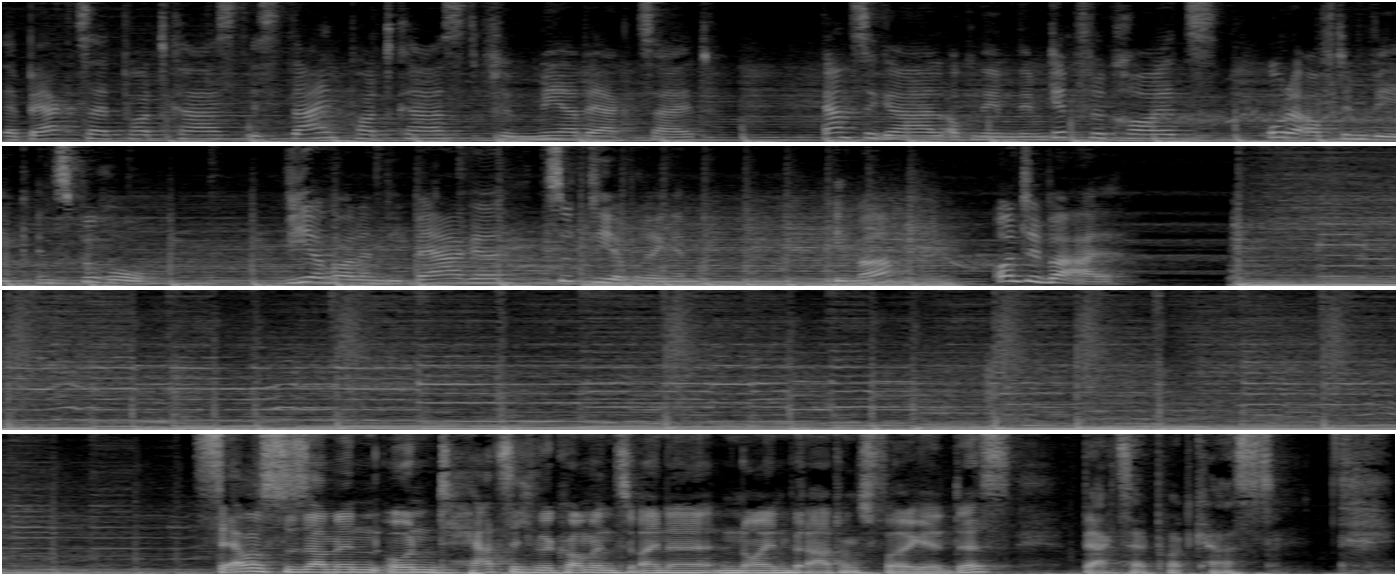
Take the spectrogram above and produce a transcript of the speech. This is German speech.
Der Bergzeit-Podcast ist dein Podcast für mehr Bergzeit. Ganz egal, ob neben dem Gipfelkreuz oder auf dem Weg ins Büro. Wir wollen die Berge zu dir bringen. Immer und überall. Servus zusammen und herzlich willkommen zu einer neuen Beratungsfolge des Bergzeit-Podcasts.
